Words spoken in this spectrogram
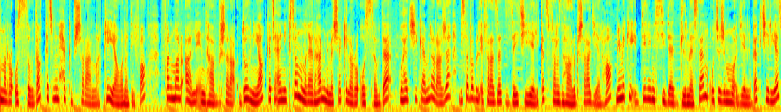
من الرؤوس السوداء كتمنحك بشرة نقية ونظيفة فالمرأة اللي عندها بشرة دهنية كتعاني أكثر من غيرها من مشاكل الرؤوس السوداء وهذا الشيء كامل راجع بسبب الإفرازات الزيتية اللي كتفرزها البشرة ديالها. مما كيؤدي لانسداد المسام وتجمع ديال البكتيريات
